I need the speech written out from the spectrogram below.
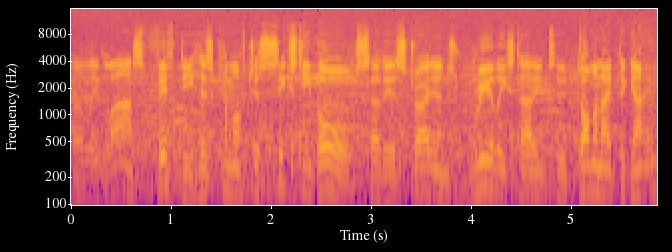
Well, the last 50 has come off just 60 balls, so the Australians really starting to dominate the game.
